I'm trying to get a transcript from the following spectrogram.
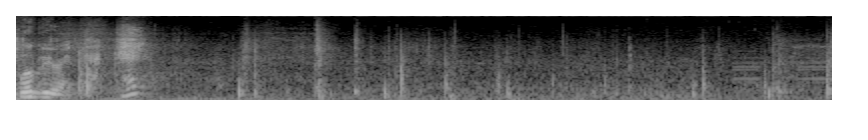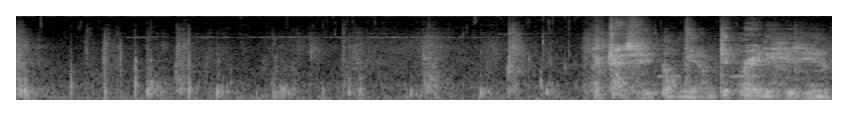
We'll be right back, okay? That guy's hitting on me. I'm getting ready to hit him.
